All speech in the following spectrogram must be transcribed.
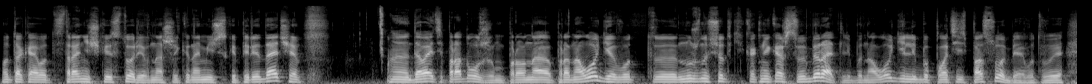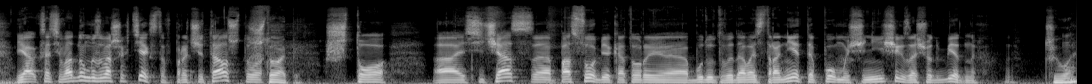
Вот такая вот страничка истории в нашей экономической передаче. Э, давайте продолжим про, на, про налоги. Вот э, нужно все-таки, как мне кажется, выбирать либо налоги, либо платить пособия. Вот вы, я, кстати, в одном из ваших текстов прочитал, что что опять? Что сейчас э, пособия, которые будут выдавать стране, это помощь нищих за счет бедных. Чего?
